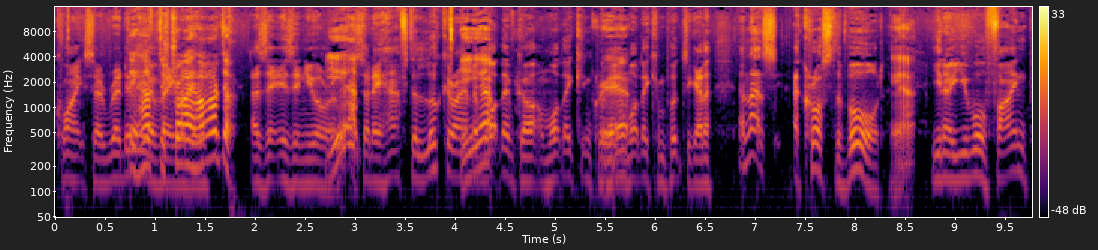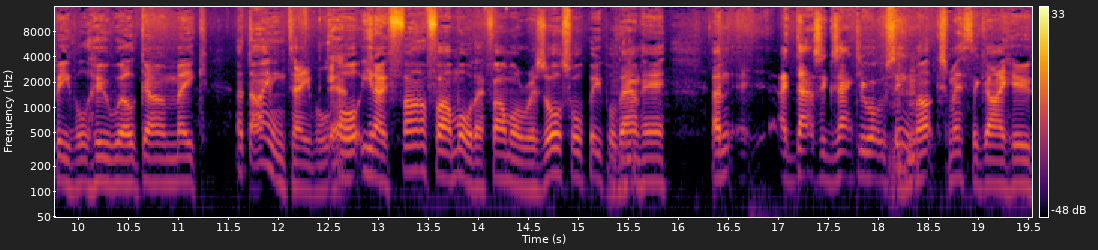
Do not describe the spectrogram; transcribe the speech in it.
quite so readily Mm. They have to try available harder. as it is in Europe. Yeah. So they have to look around Yeah. at what they've got and what they can create Yeah. and what they can put together. And that's across the board. Yeah. You know, you will find people who will go and make a dining table Yeah. or, you know, far, far more. They're far more resourceful people Mm-hmm. down here. And uh, that's exactly what we've seen. Mark Smith, the guy who.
